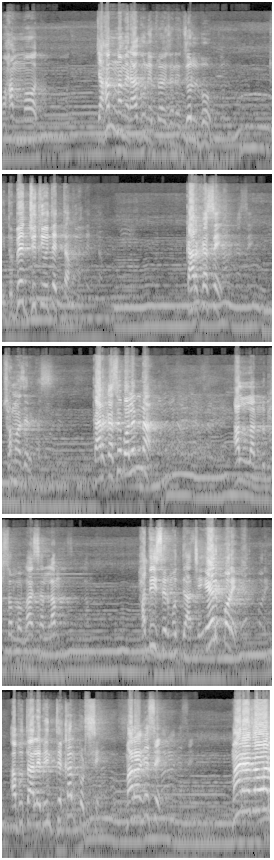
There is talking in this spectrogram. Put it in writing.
মোহাম্মদ জাহান নামের আগুনে প্রয়োজনে জ্বলবো, কিন্তু বেজ্জুতি হইতে না। কার কাছে? সমাজের কাছে কার কাছে বলেন না? আল্লাহ নবী সাল্লাহ সাল্লাম হাদিসের মধ্যে আছে। এরপরে আবু তালেব ইন্তেকাল করছে, মারা গেছে। মারা যাওয়ার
